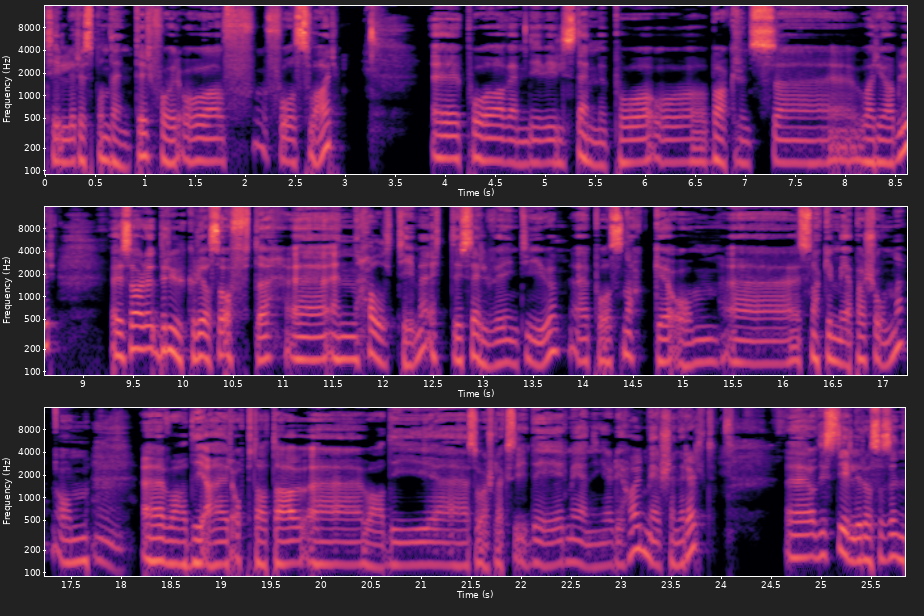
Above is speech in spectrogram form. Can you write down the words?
til respondenter for å få svar på hvem de vil stemme på og bakgrunnsvariabler, så er det, bruker de også ofte eh, en halvtime etter selve intervjuet eh, på å snakke, om, eh, snakke med personene om Mm. eh, hva de er opptatt av, eh, hva, de, eh, hva slags ideer, meninger de har, mer generelt. Eh, og de stiller også en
